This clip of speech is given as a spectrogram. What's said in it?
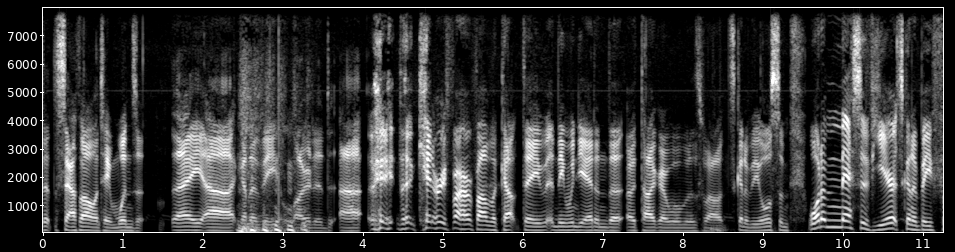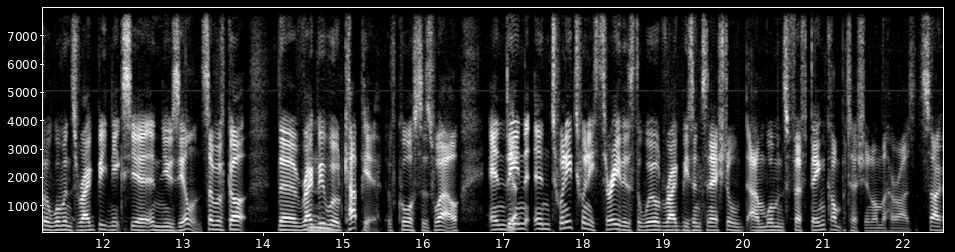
that the South Island team wins it. They are going to be loaded. Uh, the Kenery Farah Cup team, and then when you add in the Otago woman as well, it's going to be awesome. What a massive year it's going to be for women's rugby next year in New Zealand. So we've got the Rugby mm. World Cup here, of course, as well. And then yeah. in 2023, there's the World Rugby's International um, Women's 15 competition on the horizon. So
